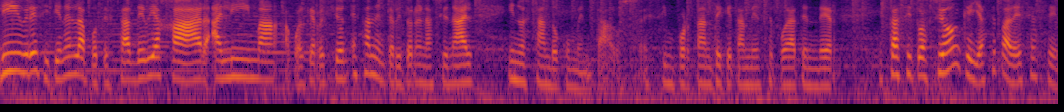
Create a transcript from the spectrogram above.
libres y tienen la potestad de viajar a Lima, a cualquier región, están en territorio nacional y no están documentados. Es importante que también se pueda atender esta situación que ya se padece hace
